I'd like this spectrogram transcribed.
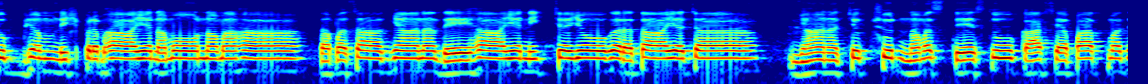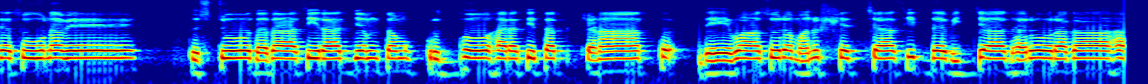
तुभ्यं निष्प्रभाय नमो नमः तपसा ज्ञानदेहाय नित्ययोगरताय च ज्ञानचक्षुर्नमस्तेऽस्तु काश्यपात्मजसूनवे तुष्टो ददासि राज्यं तं क्रुद्धो हरसि तत्क्षणात् देवासुरमनुष्यच्च सिद्धविद्याधरो रगाः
